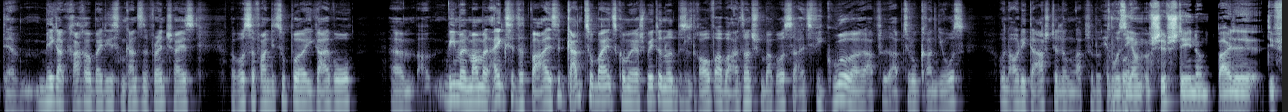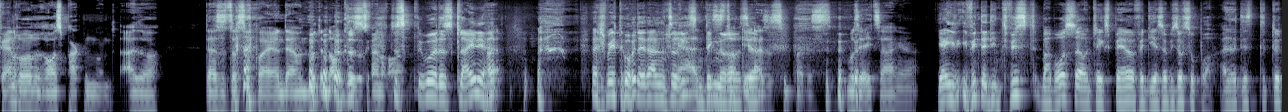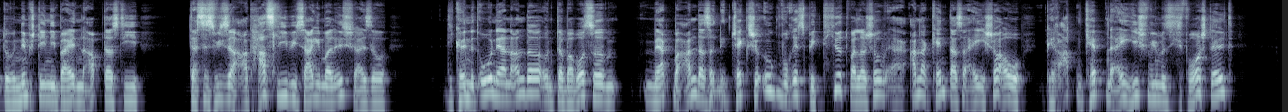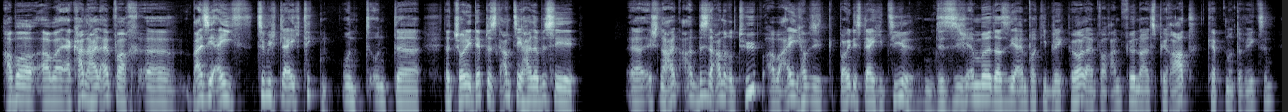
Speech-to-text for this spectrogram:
der Mega-Kracher bei diesem ganzen Franchise. Barbossa fand ich super, egal wo. Ähm, wie man mal eingesetzt hat, war es ganz so meins, kommen wir ja später noch ein bisschen drauf, aber ansonsten Barbossa als Figur war absolut, absolut grandios und auch die Darstellung absolut ja, Wo sie am Schiff stehen und beide die Fernrohre rauspacken und also das ist das super. und der holt dann noch ein das, Fernrohr. Das, er das kleine ja. hat. Später holt er dann so ein ja, Riesending noch raus. Ja. Also super, das muss ich echt sagen, ja. Ja, ich, ich finde den Twist Barbossa und Jack Sparrow für die sowieso super. Also das, du, du, nimmst denen die beiden ab, dass die, dass es wie so eine Art Hassliebe, ich sage mal, ist. Also die können nicht ohne einander und der Barbossa merkt man an, dass er den Jack schon irgendwo respektiert, weil er schon anerkennt, dass er eigentlich schon auch Piratenkapitän eigentlich ist, wie man sich vorstellt. Aber, aber er kann halt einfach, äh, weil sie eigentlich ziemlich gleich ticken. Und, und äh, der Johnny Depp das Ganze halt ein bisschen, äh, ist halt ein bisschen ein anderer Typ, aber eigentlich haben sie beide das gleiche Ziel. Und das ist immer, dass sie einfach die Black Pearl einfach anführen, als Pirat-Captain unterwegs sind.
